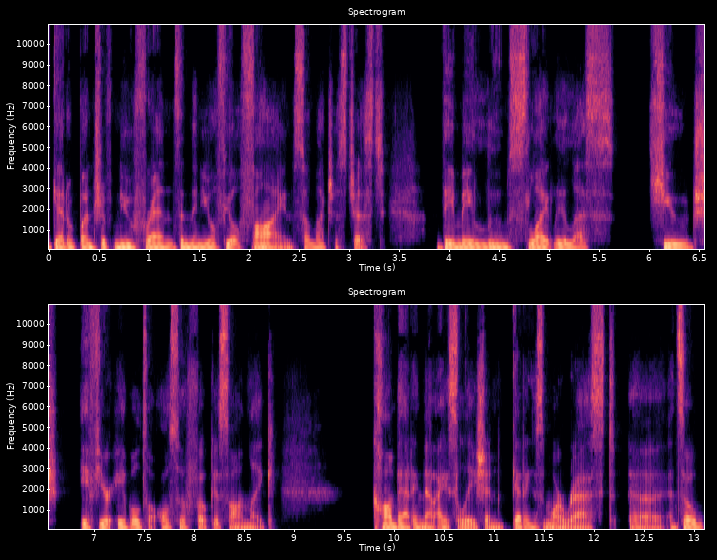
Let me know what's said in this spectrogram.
get a bunch of new friends and then you'll feel fine so much as just they may loom slightly less huge if you're able to also focus on like combating that isolation, getting some more rest. Uh, and so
